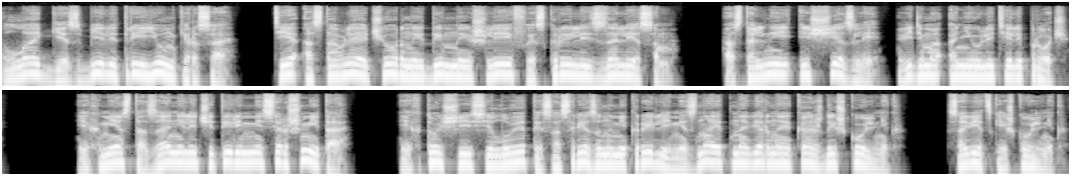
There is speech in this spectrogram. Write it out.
лагги сбили три юнкерса. Те, оставляя черные дымные шлейфы, скрылись за лесом. Остальные исчезли, видимо, они улетели прочь. Их место заняли четыре мессершмитта. Их тощие силуэты со срезанными крыльями знает, наверное, каждый школьник. Советский школьник.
